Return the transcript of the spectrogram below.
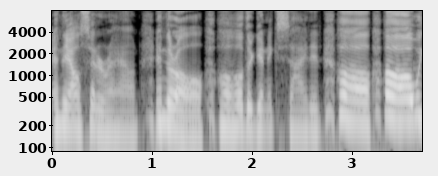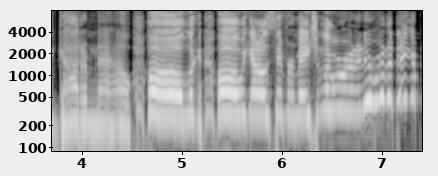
And they all sit around and they're all, oh, they're getting excited. Oh, oh, we got him now. Oh, look, oh, we got all this information. Look what we're going to do. We're going to take him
